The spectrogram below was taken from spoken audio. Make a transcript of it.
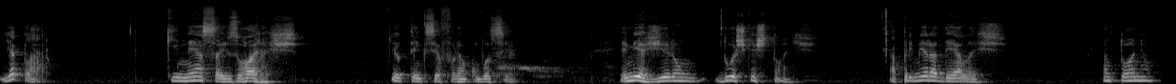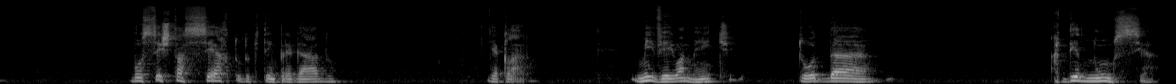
E é claro que nessas horas, eu tenho que ser franco com você, emergiram duas questões. A primeira delas, Antônio, você está certo do que tem pregado? E é claro, me veio à mente toda a denúncia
